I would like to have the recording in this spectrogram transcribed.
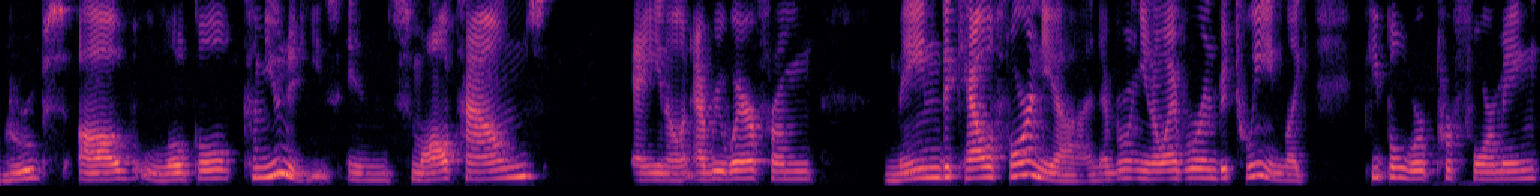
groups of local communities in small towns you know and everywhere from Maine to California and everyone you know everywhere in between like people were performing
